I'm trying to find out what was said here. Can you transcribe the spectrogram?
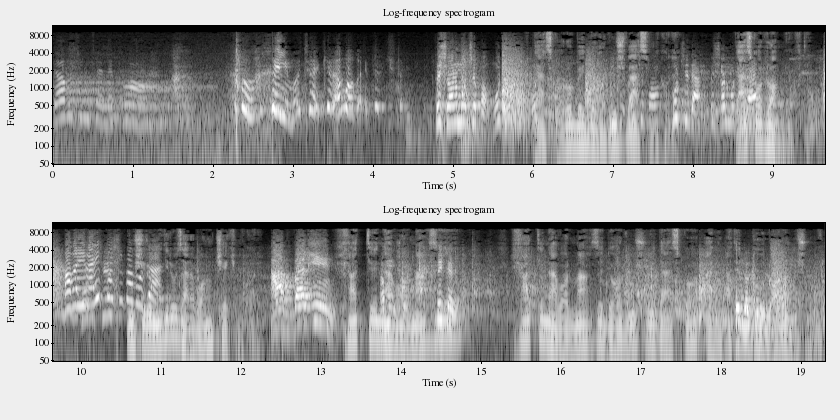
داوود جون تلفن. خیلی متشکرم آقای دکتر. فشار مچ پا مچ پا دستگاه رو به داریوش وصل می‌کنه. دستگاه راه میفته آقای رئیس تشریف گوشی رو آوردن. می‌گیره و ضربان رو چک می‌کنه. اول این خط نوار مغز. خط نوار مغز داریوش روی دستگاه علامت دلار رو نشون میده.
